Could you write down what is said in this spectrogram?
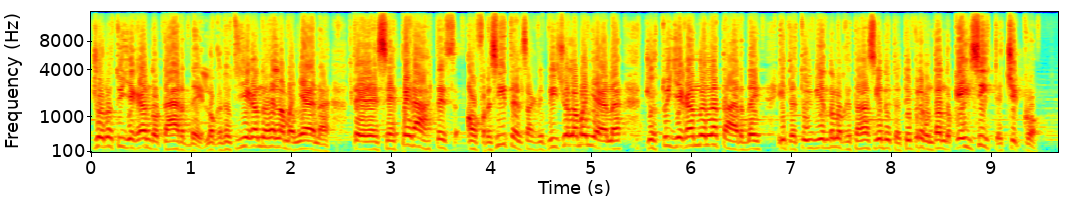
Yo no estoy llegando tarde. Lo que no estoy llegando es en la mañana. Te desesperaste, ofreciste el sacrificio en la mañana. Yo estoy llegando en la tarde y te estoy viendo lo que estás haciendo y te estoy preguntando, ¿qué hiciste, chico?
